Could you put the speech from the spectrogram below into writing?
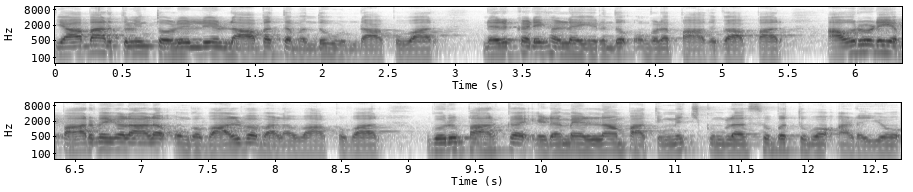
வியாபாரத்திலையும் தொழிலையும் லாபத்தை வந்து உண்டாக்குவார். நெருக்கடிகளில் இருந்து உங்களை பாதுகாப்பார். அவருடைய பார்வைகளால் உங்கள் வாழ்வை வளவாக்குவார் குரு பார்க்க இடமெல்லாம் பார்த்தீங்கன்னு வச்சுக்கோங்களேன் சுபத்துவம் அடையும்.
